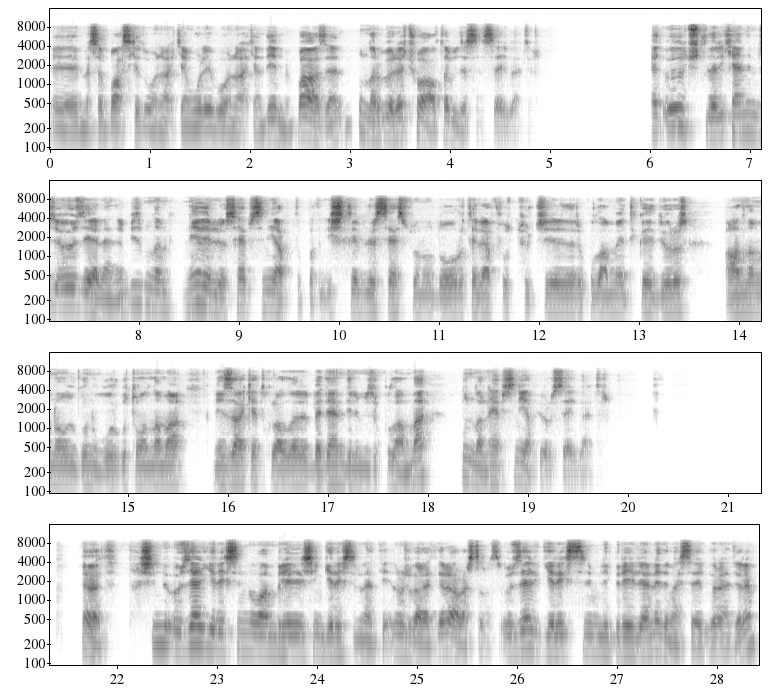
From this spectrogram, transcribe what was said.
e, mesela basket oynarken, voleybol oynarken değil mi? Bazen bunları böyle çoğaltabilirsiniz öğrenciler. Evet ölçütleri kendimize öz değerlendirelim. Biz bunların ne veriliyorsa hepsini yaptık. Bakın işitebilir ses tonu, doğru telaffuz, Türkçeleri kullanmaya dikkat ediyoruz. Anlamına uygun vurgu tonlama, nezaket kuralları, beden dilimizi kullanma. Bunların hepsini yapıyoruz sevgili öğrenciler. Evet. Şimdi özel gereksinimli olan bireyler için geliştirilen teknolojik aletleri araştırınız. Özel gereksinimli bireyler ne demek sevgili öğrencilerim?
